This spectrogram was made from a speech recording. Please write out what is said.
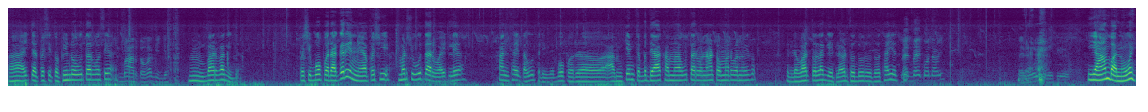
હા અત્યાર પછી તો ભીંડો ઉતારવો છે. બાર તો વાગી ગયા. હમ બાર વાગી ગયા. પછી બપોરા કરીને પછી મળશું ઉતારવા એટલે હાન થાય તો ઉતરી જાય. બપોર આમ કેમ કે બધે આખામાં ઉતારવાનો આંટો મારવાનો હોય એટલે વાર તો લાગે એટલે અડધો દોરો તો થાય જ. એ આંબાનું હોય.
